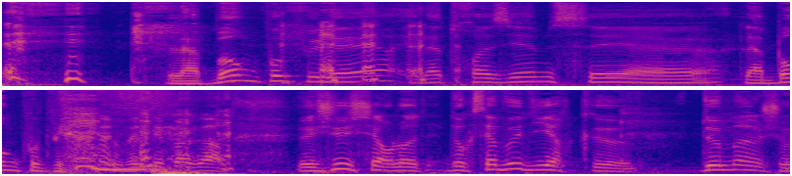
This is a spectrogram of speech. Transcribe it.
La Banque Populaire et la troisième c'est euh, la Banque Populaire. Mais c'est pas grave. Euh, Juste Charlotte. Donc ça veut dire que demain je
